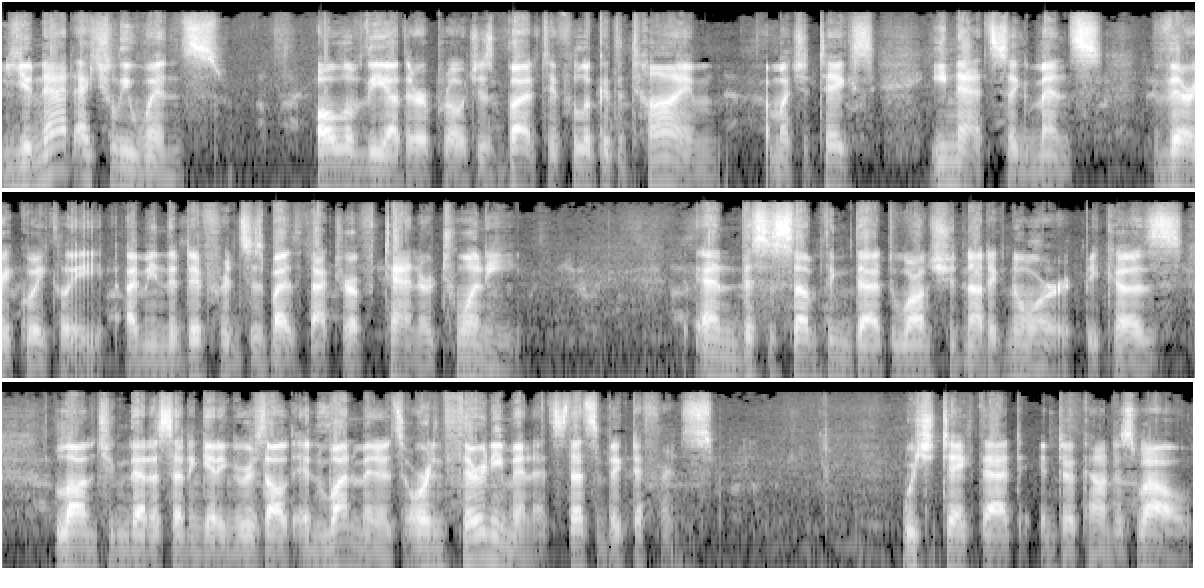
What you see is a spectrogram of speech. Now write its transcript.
UNet actually wins all of the other approaches, but if we look at the time how much it takes, ENet segments very quickly. I mean, the difference is by the factor of 10 or 20. And this is something that one should not ignore, because launching data set and getting a result in one minute or in 30 minutes, that's a big difference. We should take that into account as well.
